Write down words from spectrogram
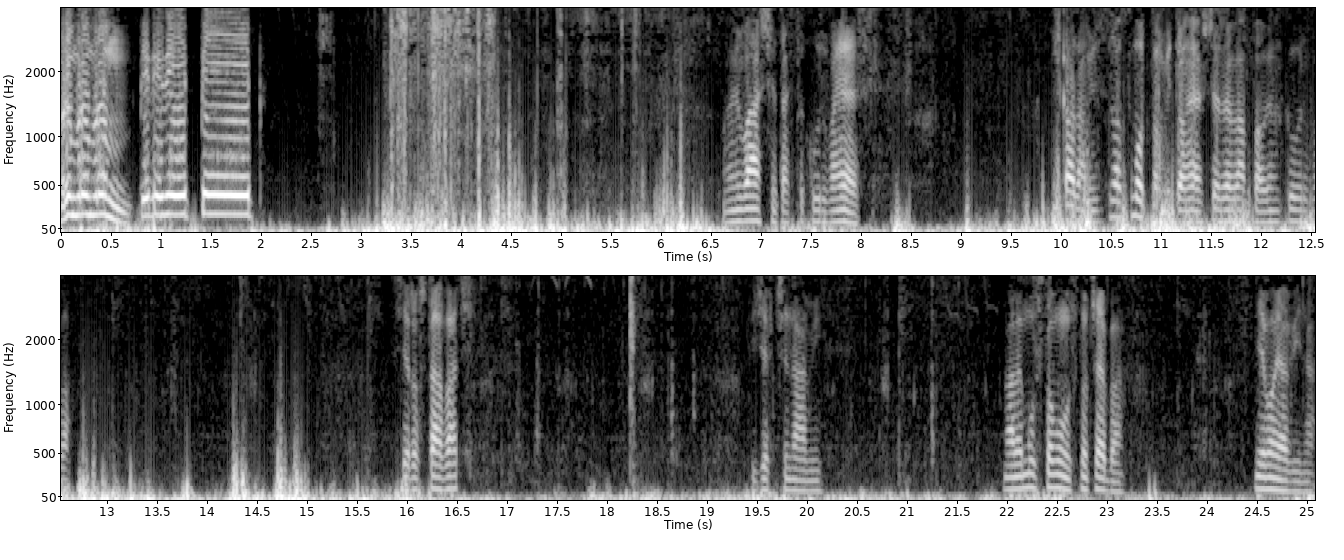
Brum, brum, brum. Pip, pip, pip, pip. No i właśnie, tak to kurwa jest. Szkoda mi, no smutno mi trochę, szczerze wam powiem, kurwa. Się rozstawać. Z dziewczynami. No ale mus to mus, no trzeba. Nie moja wina.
